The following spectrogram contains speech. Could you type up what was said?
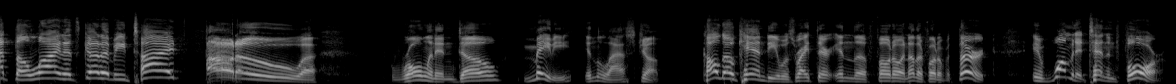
at the line. It's going to be tied photo. Rollin Dough, maybe in the last jump. Caldo Candy was right there in the photo. Another photo for third in 1 minute 10 and 4.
